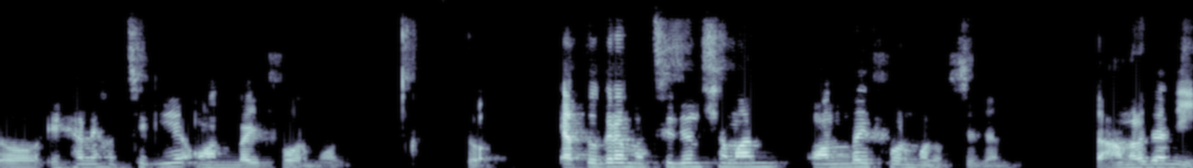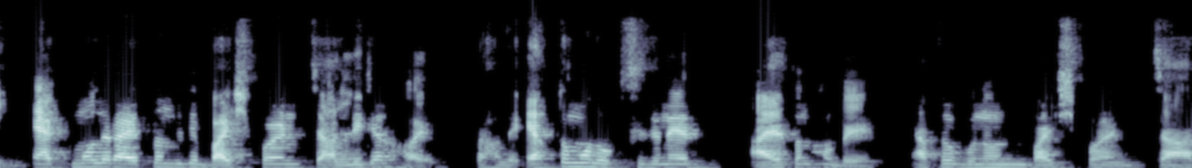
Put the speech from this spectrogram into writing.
তো এখানে হচ্ছে গিয়ে ওয়ান বাই ফোর মোল। তো এত গ্রাম অক্সিজেন সমান one by four mole oxygen তা আমরা জানি এক মোলের আয়তন যদি বাইশ পয়েন্ট চার লিটার হয়, তাহলে এত মোল অক্সিজেনের আয়তন হবে এত গুণন বাইশ পয়েন্ট চার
